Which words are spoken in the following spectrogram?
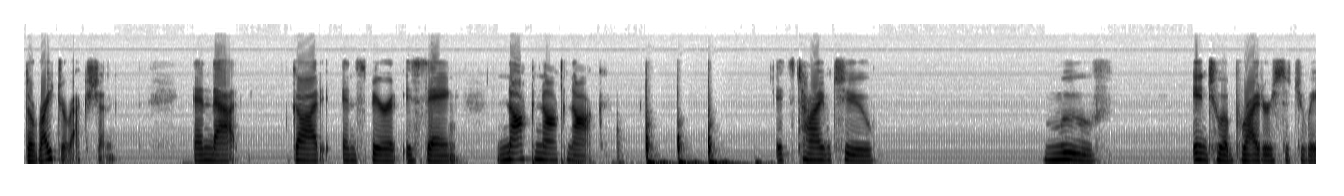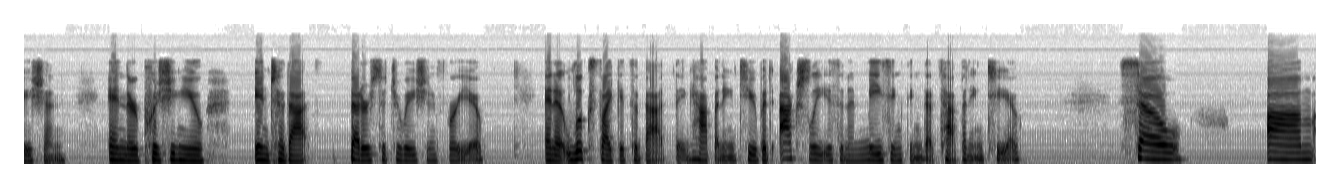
the right direction and that God and Spirit is saying, knock, knock, knock. It's time to move into a brighter situation. And they're pushing you into that better situation for you. And it looks like it's a bad thing happening to you, but actually is an amazing thing that's happening to you. So, um,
